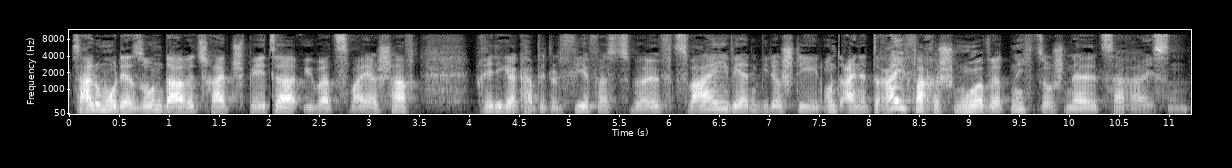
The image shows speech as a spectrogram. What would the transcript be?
Salomo, der Sohn Davids, schreibt später über Zweierschaft, Prediger Kapitel 4, Vers 12. Zwei werden widerstehen und eine dreifache Schnur wird nicht so schnell zerreißen.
